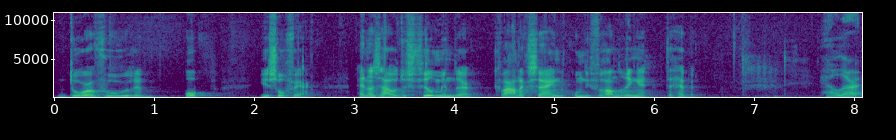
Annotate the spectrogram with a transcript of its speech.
doorvoeren op je software. En dan zou het dus veel minder kwalijk zijn om die veranderingen te hebben. Helder.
